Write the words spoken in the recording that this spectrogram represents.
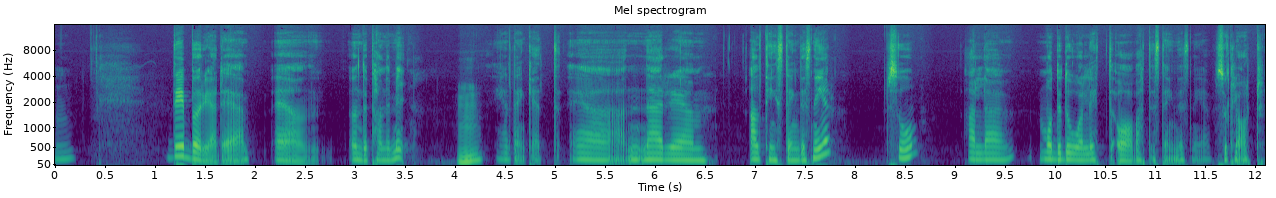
Mm. Det började under pandemin Mm. helt enkelt. När eh, allting stängdes ner så alla mådde dåligt av att det stängdes ner såklart.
